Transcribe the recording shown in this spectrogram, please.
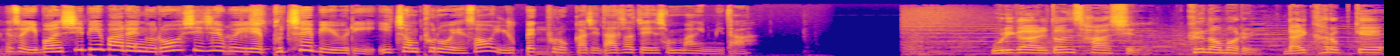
그래서 이번 12 발행으로 CGV의 부채 비율이 2,000%에서 600%까지 낮아질 전망입니다. 우리가 알던 사실 그 너머를 날카롭게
